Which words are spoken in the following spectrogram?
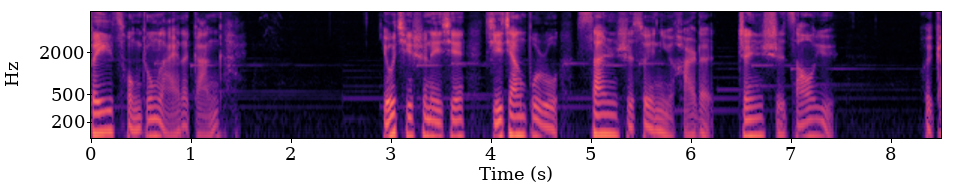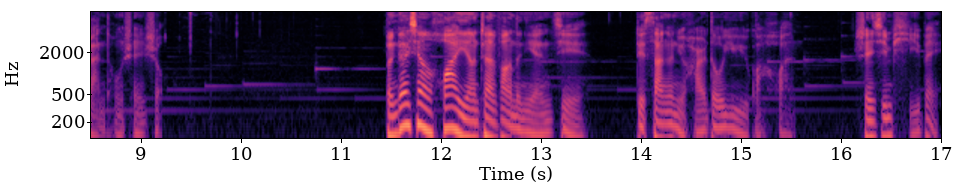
悲从中来的感慨。尤其是那些即将步入三十岁女孩的真实遭遇，会感同身受。本该像花一样绽放的年纪，这三个女孩都郁郁寡欢，身心疲惫。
